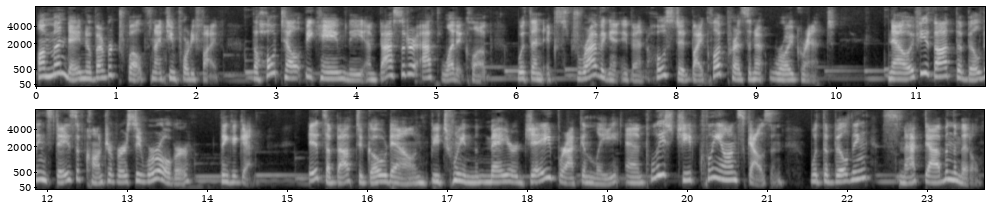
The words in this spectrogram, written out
On Monday, November 12, 1945, the hotel became the Ambassador Athletic Club with an extravagant event hosted by club president Roy Grant. Now, if you thought the building's days of controversy were over, think again. It's about to go down between the Mayor J. Bracken Lee and Police Chief Cleon Skousen, with the building smack dab in the middle.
